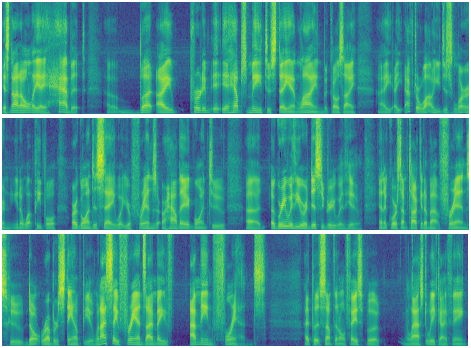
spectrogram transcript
it's not only a habit, uh, but I pretty it, it, helps me to stay in line because I, I, I after a while you just learn you know what people are going to say, what your friends are, how they're going to uh, agree with you or disagree with you. And of course, I'm talking about friends who don't rubber stamp you. When I say friends, I may I mean friends. I put something on Facebook last week, I think,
